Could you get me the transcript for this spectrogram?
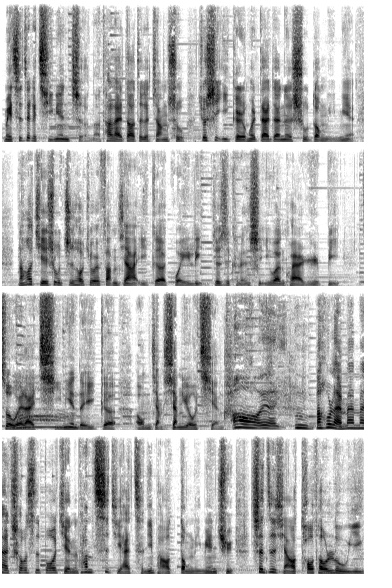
每次这个祈念者呢，他来到这个樟树，就是一个人会待在那树洞里面，然后结束之后就会放下一个回礼，就是可能是一万块日币，作为来祈念的一个、呃，我们讲香油钱好。哦，呃嗯，那后来慢慢的抽丝剥茧呢，他们自己还曾经跑到洞里面去，甚至想要偷偷录音。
